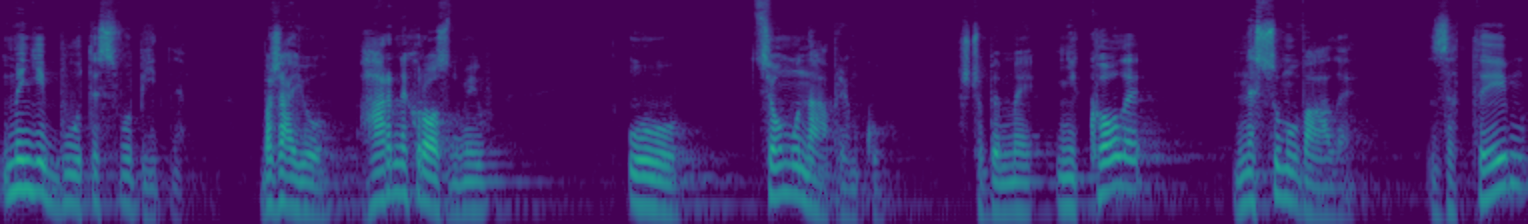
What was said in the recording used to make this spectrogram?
мені бути свобідним? Бажаю гарних роздумів у цьому напрямку, щоб ми ніколи не сумували за тим,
